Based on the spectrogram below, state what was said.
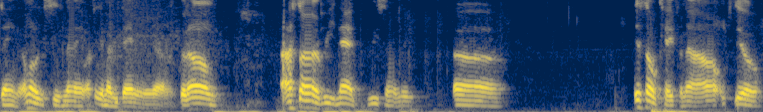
Damon. I'm gonna look see his name. I think it might be Damien Young. But um, I started reading that recently. Uh, it's okay for now. I'm still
